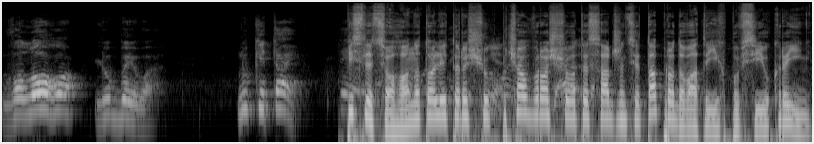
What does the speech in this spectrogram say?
волого, любива. Ну, Китай. Після цього Анатолій Терещук почав вирощувати саджанці та продавати їх по всій Україні.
